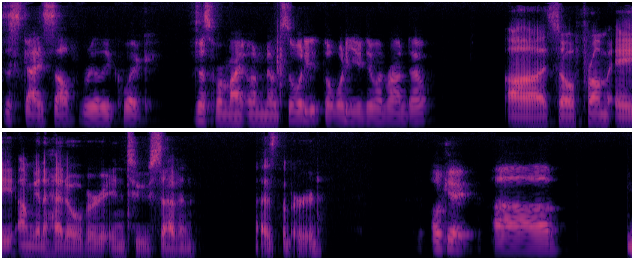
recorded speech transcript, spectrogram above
disguise self really quick, just for my own notes. So what do you but what are you doing, Rondo? Uh, so from eight, I'm gonna head over into seven as the bird. Okay. Uh, ooh, uh,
